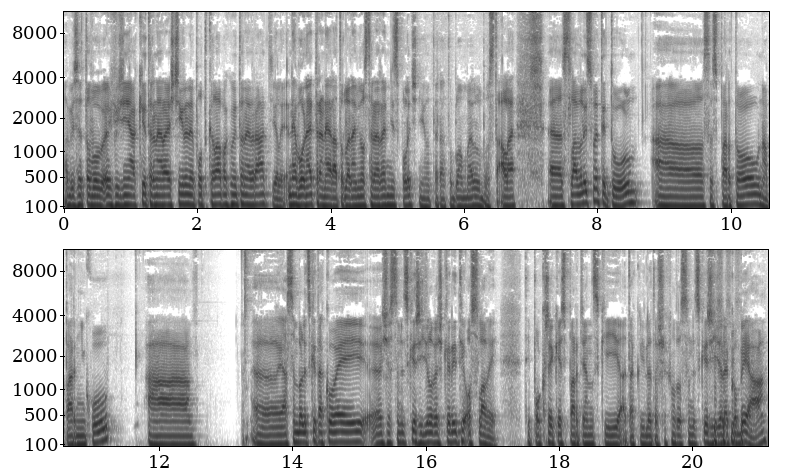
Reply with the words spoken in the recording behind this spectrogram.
Aby se to, že nějaký trenéra ještě někde nepotkala, pak mi to nevrátili. Nebo ne trenéra, tohle nemělo s trenérem nic společného, teda to byla moje blbost. Ale e, slavili jsme titul a, se Spartou na parníku a Eh, já jsem byl vždycky takový, že jsem vždycky řídil veškeré ty oslavy, ty pokřiky spartianský a takovýhle to všechno, to jsem vždycky řídil jako by já.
